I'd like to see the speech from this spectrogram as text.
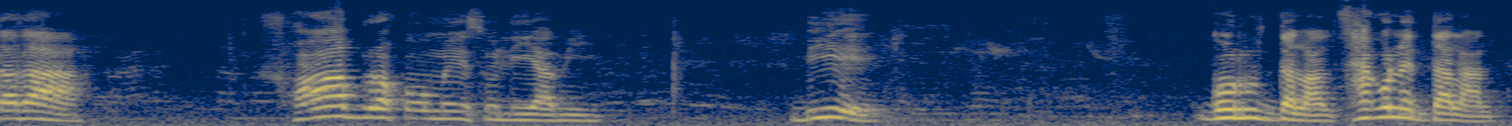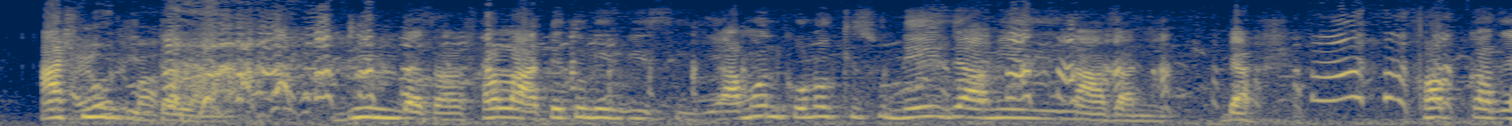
দাদা সব রকমে চলি আমি। বিয়ে গরুর দালাল ছাগলের দালাল হাঁস মুরগির দালাল ডিম বেচা ফলা তেঁতুলির বিচি এমন কোনো কিছু নেই যে আমি না জানি। ব্যবসা সব কাজে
